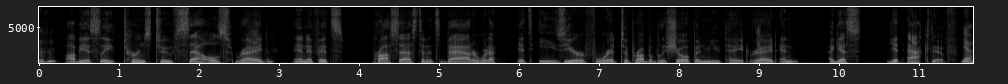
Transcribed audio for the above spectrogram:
Mhm. obviously turns to cells right and if it's processed and it's bad or whatever it's easier for it to probably show up and mutate right and i guess get active Yeah.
